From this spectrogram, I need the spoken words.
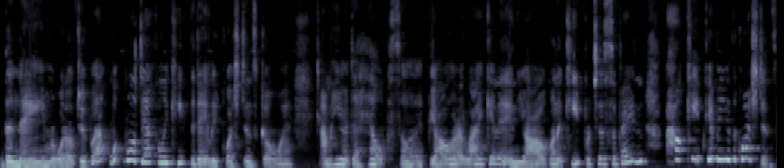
the name or what I'll do, but we'll definitely keep the daily questions going. I'm here to help. So if y'all are liking it and y'all going to keep participating, I'll keep giving you the questions.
